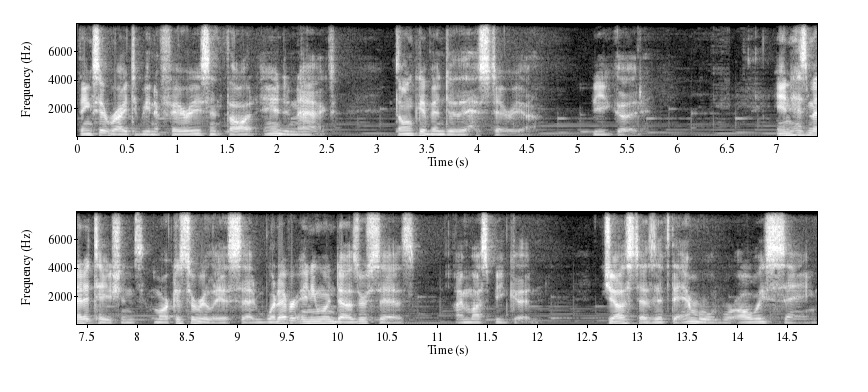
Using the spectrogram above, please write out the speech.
thinks it right to be nefarious in thought and in act, don't give in to the hysteria. Be good. In his meditations, Marcus Aurelius said, Whatever anyone does or says, I must be good. Just as if the emerald were always saying,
